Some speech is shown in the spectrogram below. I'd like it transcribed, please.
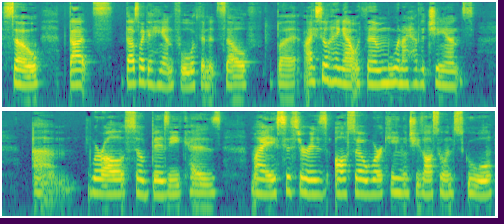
So that's that's like a handful within itself, but I still hang out with them when I have the chance. Um, we're all so busy because my sister is also working and she's also in school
